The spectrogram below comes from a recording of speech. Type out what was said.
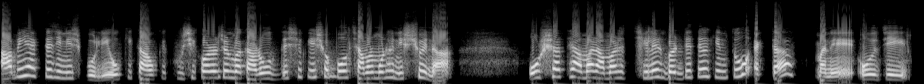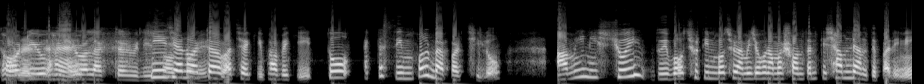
আমি একটা জিনিস বলি ও কি কাউকে খুশি করার জন্য বা কারও উদ্দেশ্যে কি এসব বলছে? আমার মনে হয় নিশ্চয়ই না। ওর সাথে আমার আমার ছেলের বার্থডেতেও কিন্তু একটা মানে ও যে ধরনের হ্যাঁ কি যেন একটা আচ্ছা কীভাবে কি? তো একটা সিম্পল ব্যাপার ছিল। আমি নিশ্চয়ই দুই বছর তিন বছর আমি যখন আমার সন্তানকে সামনে আনতে পারিনি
